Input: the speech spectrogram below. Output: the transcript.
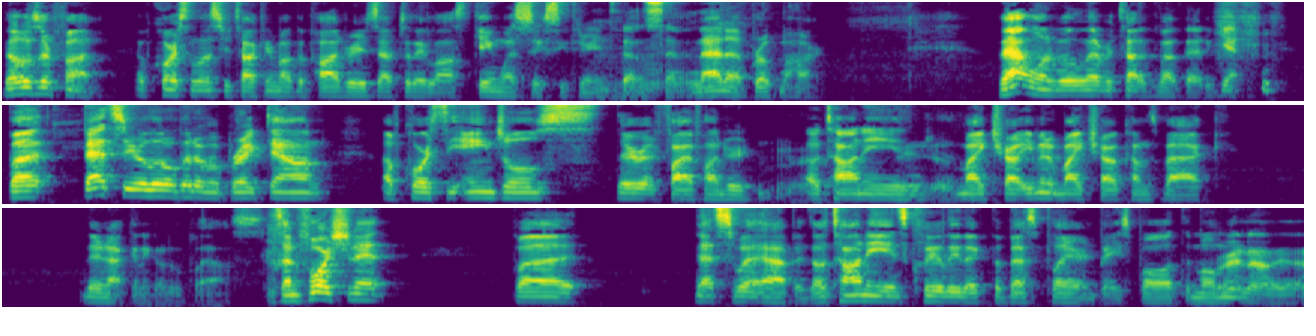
Those are fun. Of course, unless you're talking about the Padres after they lost Game 163 in 2007. That uh, broke my heart. That one, we'll never talk about that again. but that's your little bit of a breakdown. Of course, the Angels, they're at 500. Ohtani, Angels. Mike Trout, even if Mike Trout comes back, they're not going to go to the playoffs. It's unfortunate, but that's what happens. Ohtani is clearly like the best player in baseball at the moment Right now, yeah.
